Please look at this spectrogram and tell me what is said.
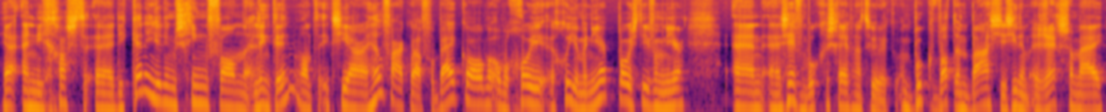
Ja, en die gast, uh, die kennen jullie misschien van LinkedIn. Want ik zie haar heel vaak wel voorbij komen op een goede, goede manier, positieve manier. En uh, ze heeft een boek geschreven natuurlijk. Een boek Wat een baas. Je ziet hem rechts van mij.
